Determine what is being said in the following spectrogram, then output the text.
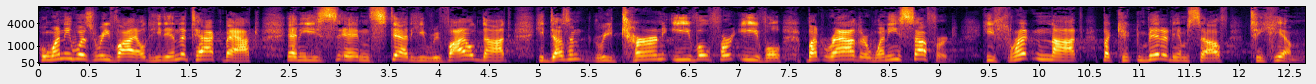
Who, when he was reviled, he didn't attack back, and he, instead he reviled not. He doesn't return evil for evil, but rather, when he suffered, he threatened not, but committed himself to him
